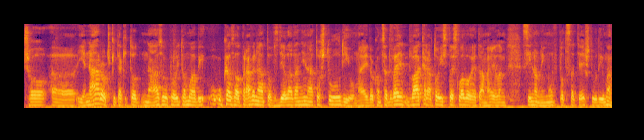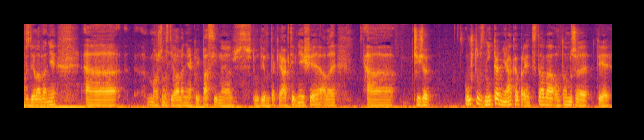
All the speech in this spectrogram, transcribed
čo eh, je náročky takýto názov kvôli tomu, aby ukázal práve na to vzdelávanie, na to štúdium. Hej. Dokonca dve, dvakrát to isté slovo je tam, hej, len synonymum v podstate, štúdium a vzdelávanie. E, možno vzdelávanie ako pasívne, štúdium také aktivnejšie, ale e, čiže už tu vzniká nejaká predstava o tom, že tie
